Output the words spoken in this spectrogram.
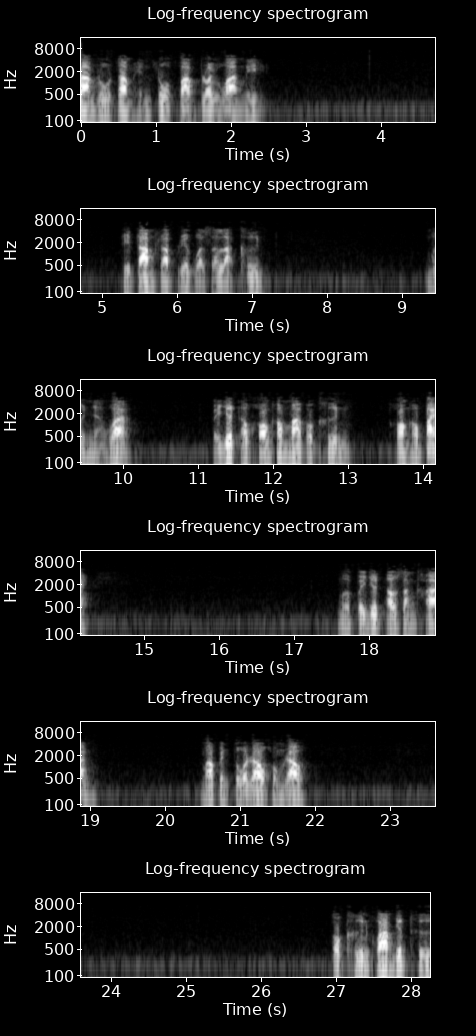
ตามรู้ตามเห็นตัวความปล่อยวางนี้ ที่ตามศัพท์เรียกว่าสละคืน เหมือนอย่างว่า ไปยึดเอาของเข้ามาก็คืนของเข้าไป เมื่อไปยึดเอาสังขาร มาเป็นตัวเราของเรา ก็คืนความยึดถือ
